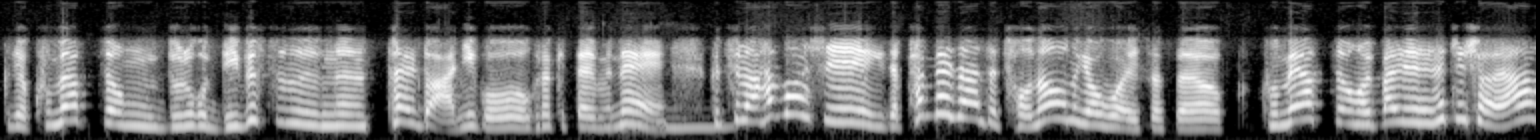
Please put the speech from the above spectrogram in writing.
그냥 구매 확정 누르고 리뷰 쓰는 스타일도 아니고 그렇기 때문에 음. 그렇지만 한 번씩 이제 판매자한테 전화 오는 경우가 있었어요. 구매 확정을 빨리 해주셔야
